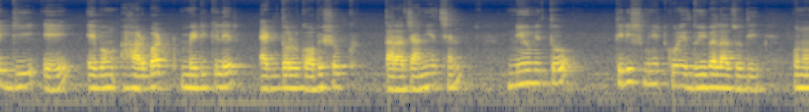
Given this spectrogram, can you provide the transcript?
এডিএ এবং হার্ভার্ড মেডিকেলের একদল গবেষক তারা জানিয়েছেন, নিয়মিত তিরিশ মিনিট করে দুই বেলা যদি কোনো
